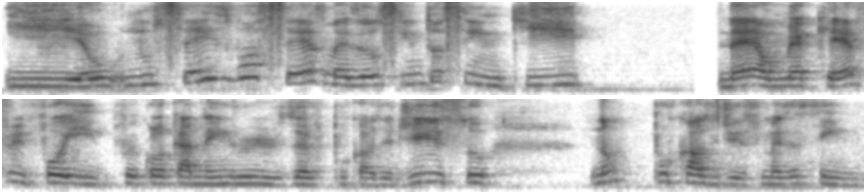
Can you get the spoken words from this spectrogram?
E eu não sei se vocês, mas eu sinto assim que né, o McCaffrey foi, foi colocado na injury reserve por causa disso. Não por causa disso, mas assim,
